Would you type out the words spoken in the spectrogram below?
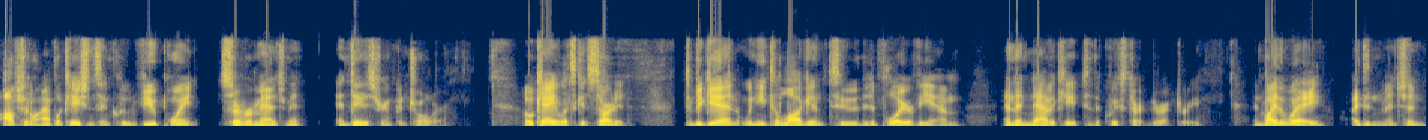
Optional applications include Viewpoint, Server Management, and Data Stream Controller. Okay, let's get started. To begin, we need to log into the deployer VM and then navigate to the Quick Start directory. And by the way, I didn't mention,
